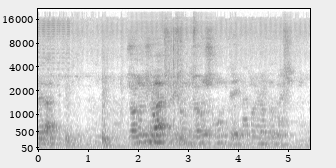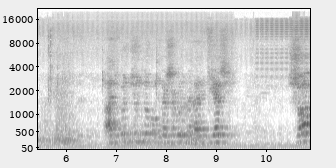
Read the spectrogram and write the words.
মেলা জনজুয়ার এবং জনসমুদ্রে পরিণত হয়েছে। আজ পর্যন্ত গঙ্গাসাগর মেলার ইতিহাসে সব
